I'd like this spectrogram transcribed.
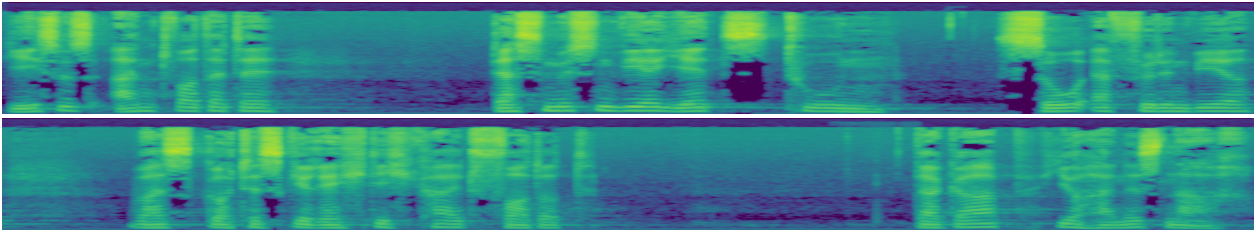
Jesus antwortete, das müssen wir jetzt tun. So erfüllen wir, was Gottes Gerechtigkeit fordert. Da gab Johannes nach.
